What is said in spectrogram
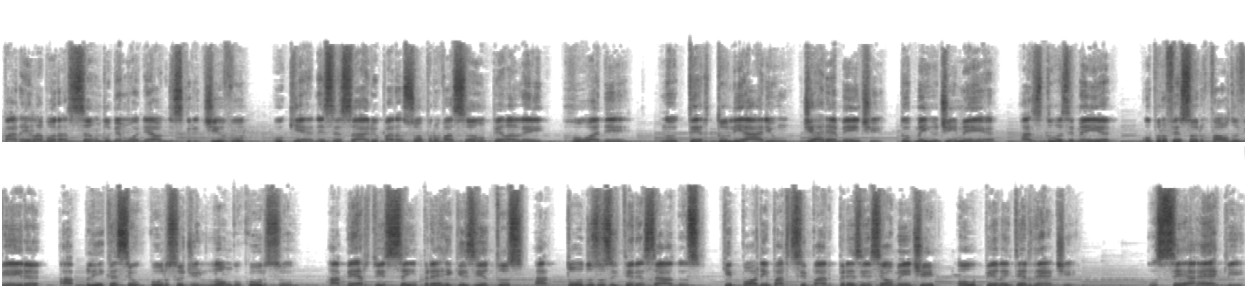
para elaboração do memorial descritivo, o que é necessário para sua aprovação pela Lei ROAD no Tertuliarium, diariamente, do meio-dia e meia às duas e meia, o professor Valdo Vieira aplica seu curso de longo curso, aberto e sem pré-requisitos a todos os interessados que podem participar presencialmente ou pela internet. O CAEC,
